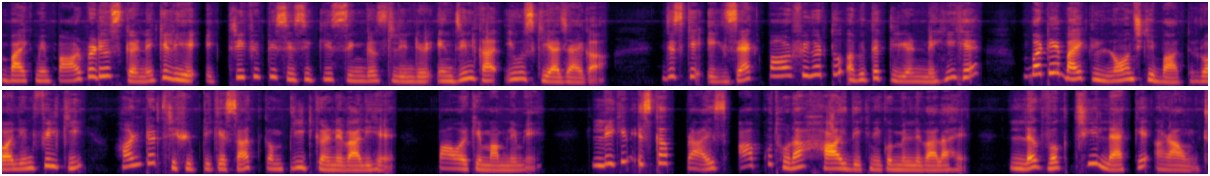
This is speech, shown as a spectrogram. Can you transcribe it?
बाइक में पावर प्रोड्यूस करने के लिए एक 350 सीसी की सिंगल सिलेंडर इंजन का यूज़ किया जाएगा, जिसके एग्जैक्ट पावर फिगर तो अभी तक क्लियर नहीं है बट ये बाइक लॉन्च के बाद रॉयल इनफील्ड की हंटर 350 के साथ कंप्लीट करने वाली है पावर के मामले में। लेकिन इसका प्राइस आपको थोड़ा हाई देखने को मिलने वाला है, लगभग थ्री लाख के अराउंड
